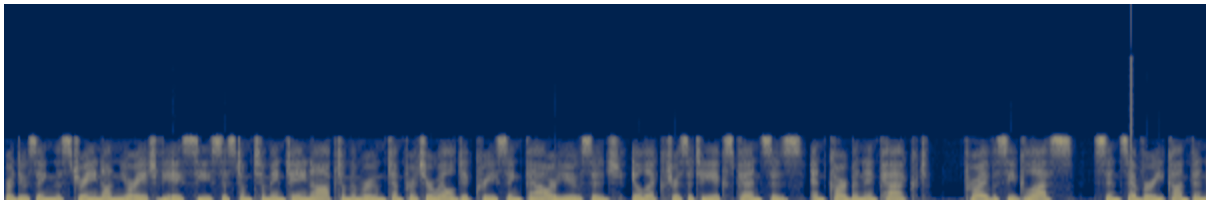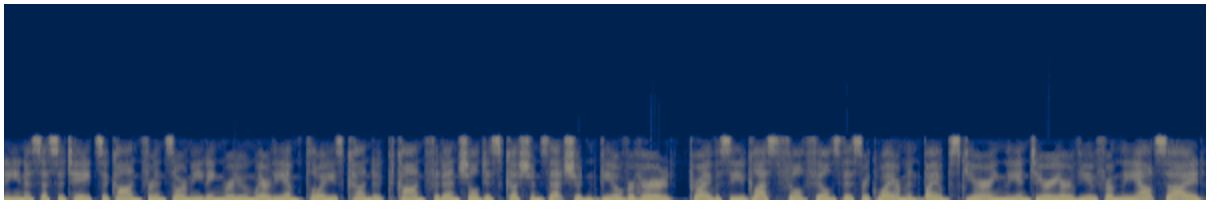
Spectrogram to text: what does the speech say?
reducing the strain on your HVAC system to maintain optimum room temperature while decreasing power usage, electricity expenses, and carbon impact. Privacy glass. Since every company necessitates a conference or meeting room where the employees conduct confidential discussions that shouldn't be overheard, Privacy Glass fulfills this requirement by obscuring the interior view from the outside.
